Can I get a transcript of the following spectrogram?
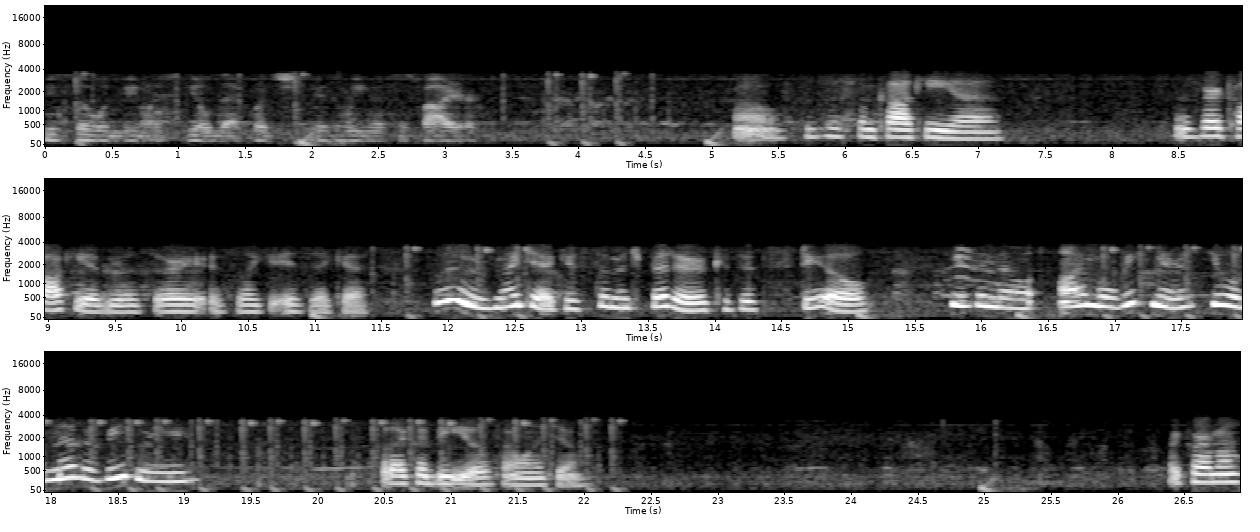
you still wouldn't beat my steel deck, which its weakness is fire. Oh, this is some cocky. uh It's very cocky of you. It's very. It's like. It's like a. Ooh, my deck is so much better because it's steel. Even though I'm a weakness, you will never beat me. But I could beat you if I wanted to. Right, Karma?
